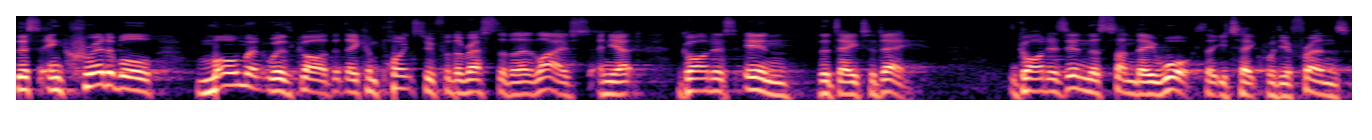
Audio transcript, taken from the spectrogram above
This incredible moment with God that they can point to for the rest of their lives. And yet, God is in the day to day. God is in the Sunday walk that you take with your friends,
